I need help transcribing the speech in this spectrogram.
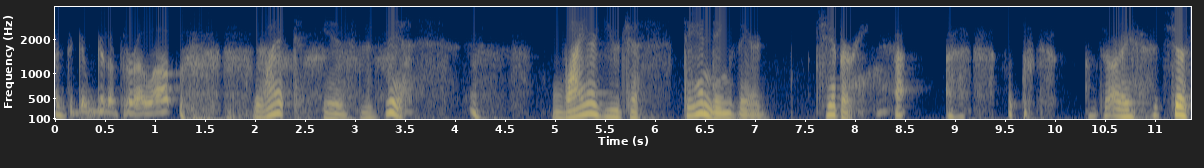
I think I'm gonna throw up. What is this? Why are you just standing there gibbering? I'm sorry. It's just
